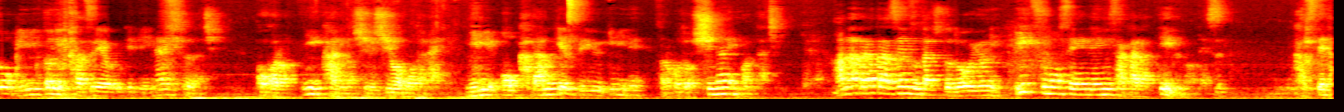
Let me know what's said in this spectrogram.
と耳とに割礼を受けていない人たち。心に神の印を持たない。耳を傾けるという意味でそのことをしない者たち。あなた方は先祖たちと同様にいつも精霊に逆らっているのです。かつて民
